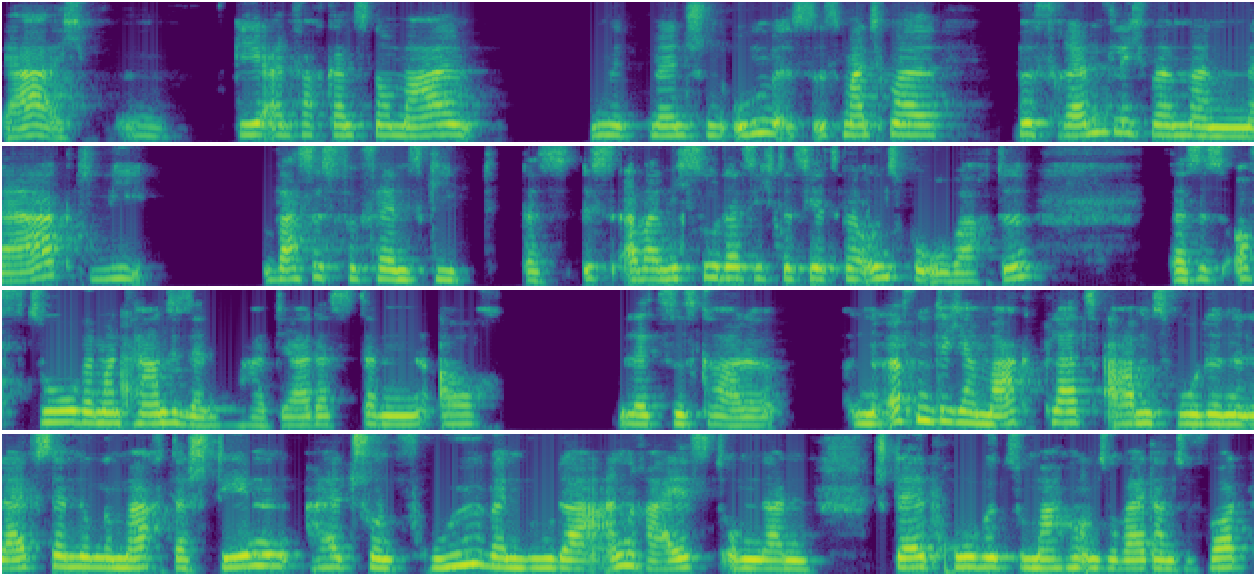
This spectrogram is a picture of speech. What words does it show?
ja, ich äh, gehe einfach ganz normal mit Menschen um. Es ist manchmal befremdlich, wenn man merkt, wie, was es für Fans gibt. Das ist aber nicht so, dass ich das jetzt bei uns beobachte. Das ist oft so, wenn man Fernsehsendungen hat, ja, dass dann auch letztens gerade ein öffentlicher Marktplatz. Abends wurde eine Live-Sendung gemacht. Da stehen halt schon früh, wenn du da anreist, um dann Stellprobe zu machen und so weiter und so fort,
